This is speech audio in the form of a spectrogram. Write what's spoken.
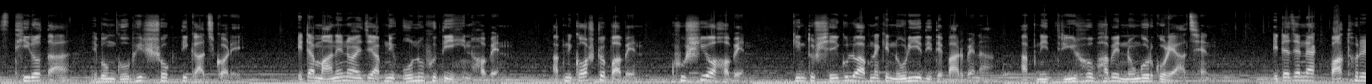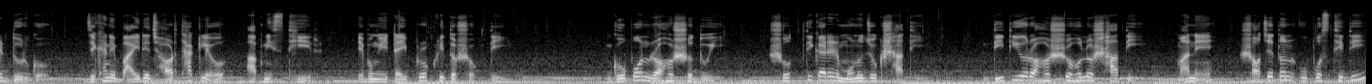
স্থিরতা এবং গভীর শক্তি কাজ করে। এটা মানে নয় যে আপনি অনুভূতিহীন হবেন। আপনি কষ্ট পাবেন, খুশিও হবেন, কিন্তু সেগুলো আপনাকে নড়িয়ে দিতে পারবে না। আপনি দৃঢ়ভাবে নোঙর করে আছেন। এটা যেন এক পাথরের দুর্গ, যেখানে বাইরে ঝড় থাকলেও আপনি স্থির, এবং এটাই প্রকৃত শক্তি। গোপন রহস্য দুই, সত্যিকারের মনোযোগ সাথী। দ্বিতীয় রহস্য হলো সাথী মানে সচেতন উপস্থিতি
